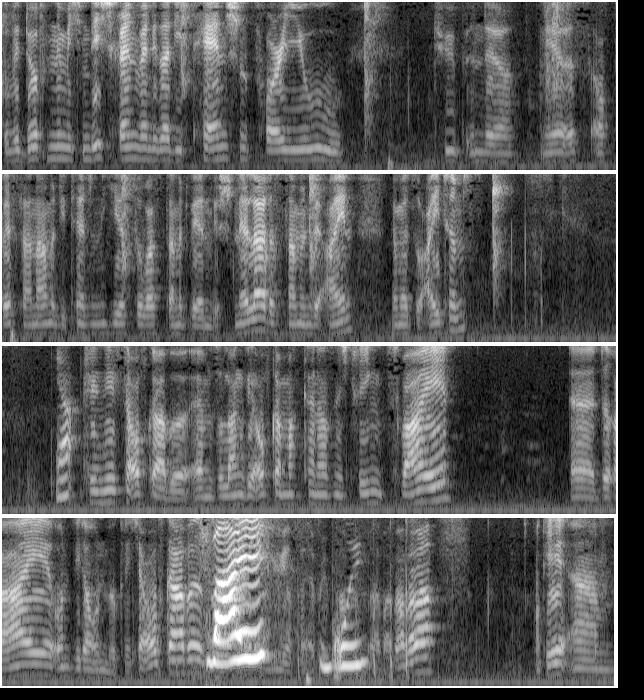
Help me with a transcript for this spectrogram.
So, wir dürfen nämlich nicht rennen, wenn dieser Detention for You Typ in der Nähe ist. Auch bester Name, Detention. Hier ist sowas, damit werden wir schneller. Das sammeln wir ein. Wir haben jetzt so Items. Ja. Okay, nächste Aufgabe. Ähm, solange wir Aufgaben machen, kann er uns nicht kriegen. Zwei, äh, drei und wieder unmögliche Aufgabe. Zwei. Brüllen. Okay, ähm.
